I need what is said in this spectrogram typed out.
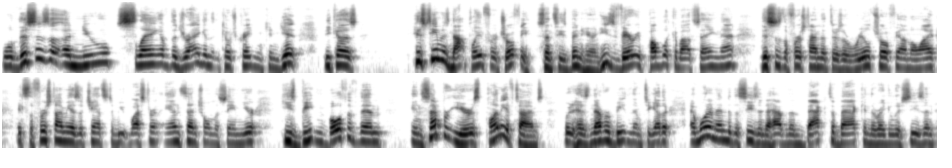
Well, this is a, a new slaying of the dragon that Coach Creighton can get because – his team has not played for a trophy since he's been here, and he's very public about saying that. This is the first time that there's a real trophy on the line. It's the first time he has a chance to beat Western and Central in the same year. He's beaten both of them in separate years plenty of times, but has never beaten them together. And what an end of the season to have them back to back in the regular season.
